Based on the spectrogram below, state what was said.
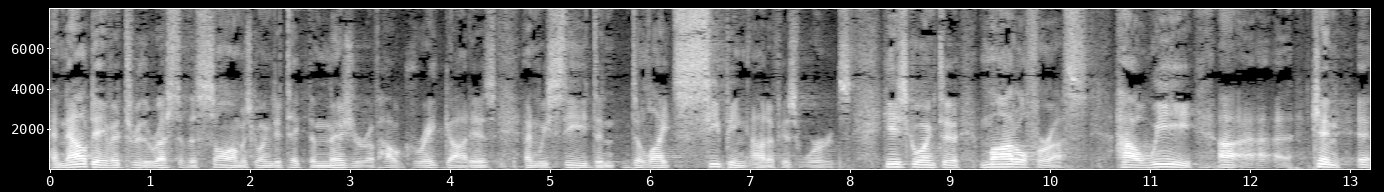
And now David, through the rest of the psalm, is going to take the measure of how great God is, and we see de- delight seeping out of his words. He's going to model for us how we uh, can, uh,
